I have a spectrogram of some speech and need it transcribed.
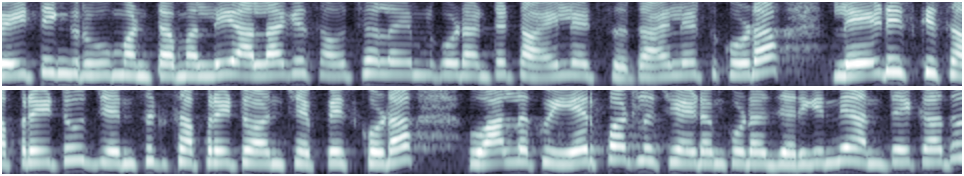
waiting room అంట మళ్ళీ అలాగే శౌచాలయంలు కూడా అంటే టాయిలెట్స్ టాయిలెట్స్ కూడా లేడీస్కి సపరేటు జెంట్స్కి సపరేటు అని చెప్పేసి కూడా వాళ్ళకు ఏర్పాట్లు చేయడం కూడా జరిగింది. అంతేకాదు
